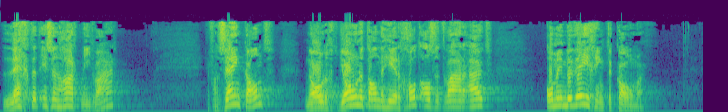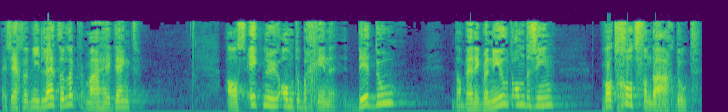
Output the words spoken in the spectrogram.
legt het in zijn hart, niet waar? En van zijn kant nodigt Jonathan de Heere God als het ware uit om in beweging te komen. Hij zegt het niet letterlijk, maar hij denkt, als ik nu om te beginnen dit doe, dan ben ik benieuwd om te zien wat God vandaag doet.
